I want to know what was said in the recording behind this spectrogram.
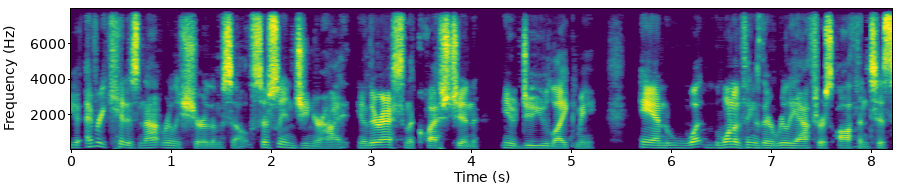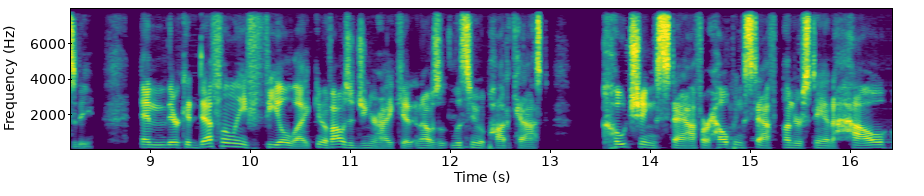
you know, every kid is not really sure of themselves, especially in junior high. You know, they're asking the question, you know, do you like me? And what one of the things they're really after is authenticity. And there could definitely feel like, you know, if I was a junior high kid and I was listening to a podcast coaching staff or helping staff understand how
